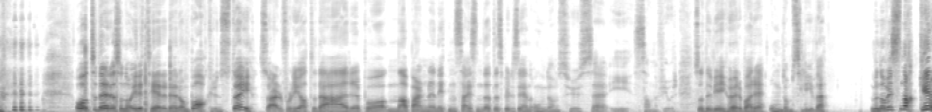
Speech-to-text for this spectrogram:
Og til dere som nå irriterer dere om bakgrunnsstøy, så er det fordi at det er på Naperen 1916 dette spilles inn, ungdomshuset i Sandefjord. Så det, vi hører bare ungdomslivet. Men når vi snakker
